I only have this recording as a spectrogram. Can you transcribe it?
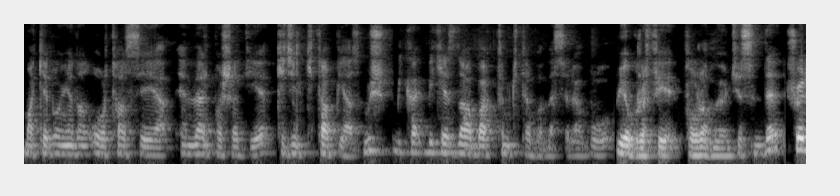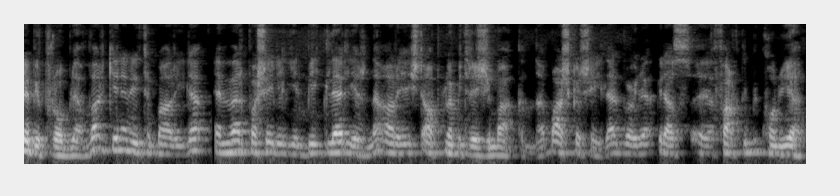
Makedonya'dan Orta Asya'ya Enver Paşa diye iki cilt kitap yazmış. Bir, bir kez daha baktım kitaba mesela bu biyografi programı öncesinde. Şöyle bir problem var. Genel itibariyle Enver Paşa ile ilgili bilgiler yerine araya işte Abdülhamit rejimi hakkında başka şeyler böyle biraz e, farklı bir konuya,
